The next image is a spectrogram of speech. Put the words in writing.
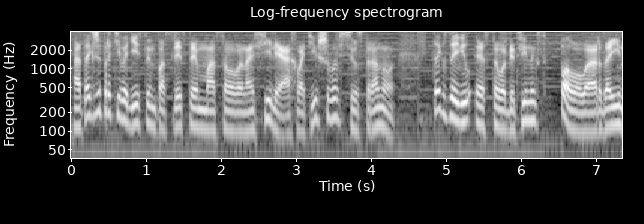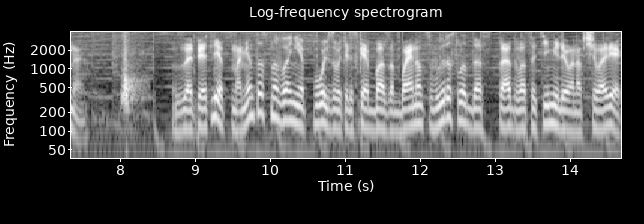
а также противодействуем последствиям массового насилия, охватившего всю страну. Так заявил СТО Bitfinex Паоло Ардаина. За пять лет с момента основания пользовательская база Binance выросла до 120 миллионов человек,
